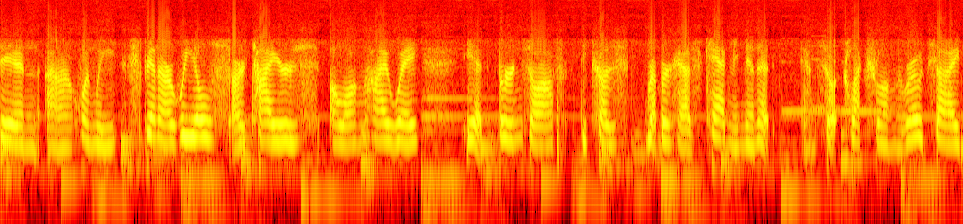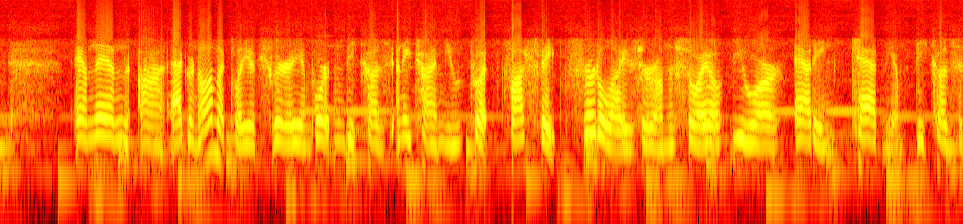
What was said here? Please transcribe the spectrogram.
in uh, when we spin our wheels, our tires along the highway, it burns off because rubber has cadmium in it, and so it collects along the roadside. And then uh, agronomically, it's very important because anytime you put phosphate fertilizer on the soil, you are adding cadmium because the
